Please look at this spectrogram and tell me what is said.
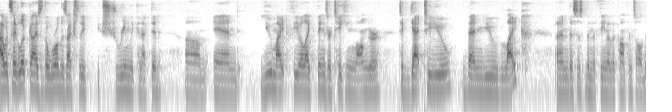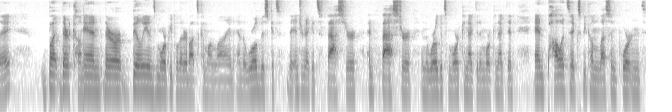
I would say, look, guys, the world is actually extremely connected, um, and you might feel like things are taking longer to get to you than you like, and this has been the theme of the conference all day but they're coming and there are billions more people that are about to come online and the world just gets the internet gets faster and faster and the world gets more connected and more connected and politics become less important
